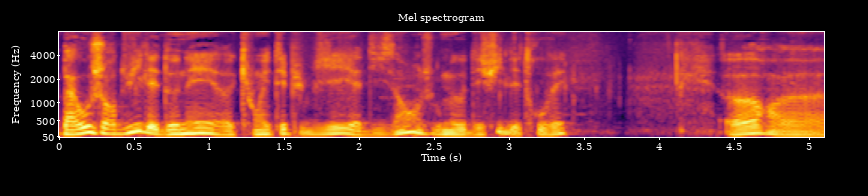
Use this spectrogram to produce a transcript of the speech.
bah aujourd'hui, les données euh, qui ont été publiées il y a 10 ans, je vous mets au défi de les trouver. Or, euh,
